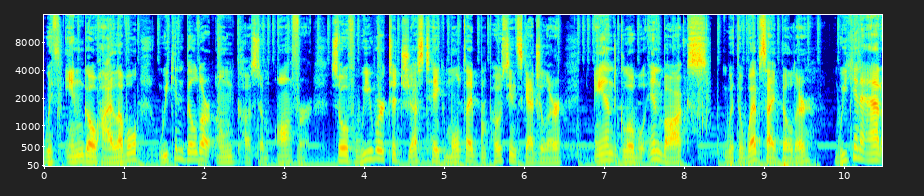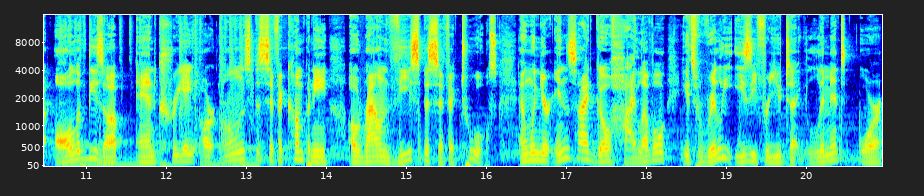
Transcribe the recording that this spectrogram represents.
within Go High Level, we can build our own custom offer. So if we were to just take multi posting scheduler and global inbox with a website builder, we can add all of these up and create our own specific company around these specific tools. And when you're inside Go High Level, it's really easy for you to limit or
